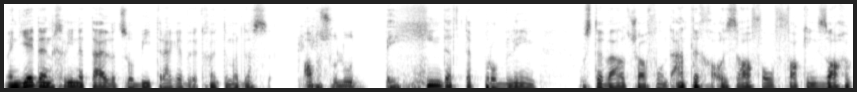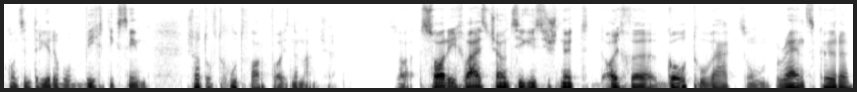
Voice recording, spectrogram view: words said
Wenn jeder einen kleinen Teil dazu beitragen würde, könnte man das absolut behinderte Problem aus der Welt schaffen und endlich uns anfangen auf fucking Sachen konzentrieren, die wichtig sind, statt auf die Hautfarbe von unseren Menschen. So, sorry, ich weiß, John Zigis ist nicht euer Go-To-Weg zum Rants zu hören,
